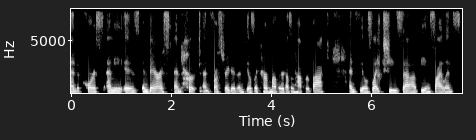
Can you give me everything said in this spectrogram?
and of course, Emmy is embarrassed and hurt and frustrated and feels like her mother doesn't have her back and feels like she's uh, being silenced.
